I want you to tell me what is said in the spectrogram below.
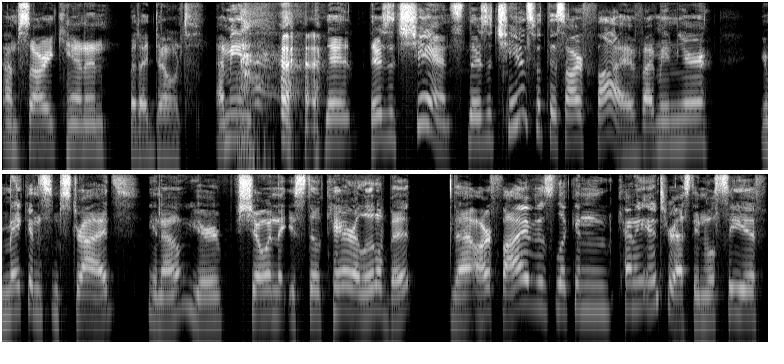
I'm sorry, Canon, but I don't. I mean, there, there's a chance. There's a chance with this R5. I mean, you're you're making some strides. You know, you're showing that you still care a little bit that R5 is looking kind of interesting. We'll see if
